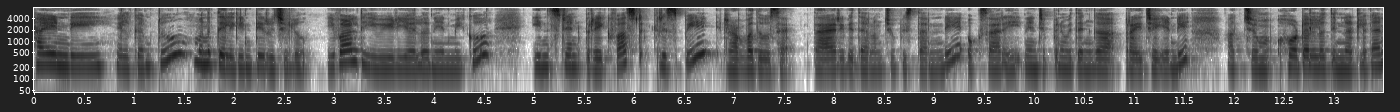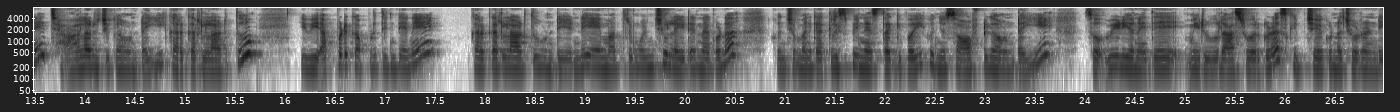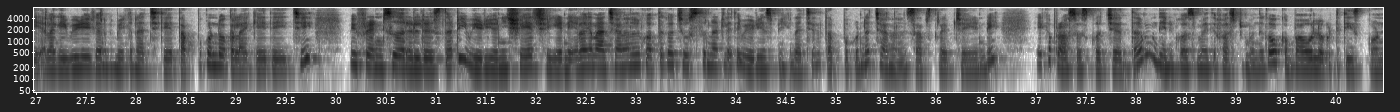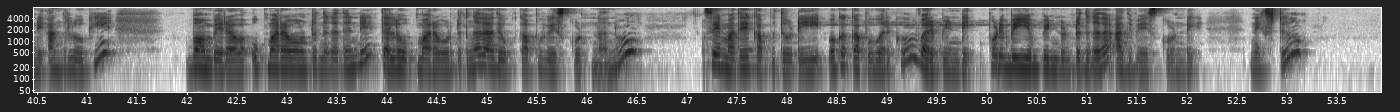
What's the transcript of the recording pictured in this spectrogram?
Hi అండి. Welcome to మన తెలుగింటి రుచులు. ఇవాళ ఈ వీడియోలో నేను మీకు instant breakfast crispy rava dosa తయారీ విధానం చూపిస్తానండి. ఒకసారి నేను చెప్పిన విధంగా ట్రై చేయండి. అచ్చం హోటల్లో తిన్నట్లుగానే చాలా రుచిగా ఉంటాయి. కరకరలాడుతూ ఇవి అప్పటికప్పుడు తింటేనే కరకరలాడుతూ ఉంటాయండి. ఏమాత్రం కొంచెం లైట్ అయినా కూడా కొంచెం మనకి ఆ క్రిస్పీనెస్ తగ్గిపోయి కొంచెం సాఫ్ట్గా ఉంటాయి. సో వీడియోనైతే మీరు లాస్ట్ వరకు కూడా స్కిప్ చేయకుండా చూడండి. అలాగే ఈ వీడియో కనుక మీకు నచ్చితే తప్పకుండా ఒక లైక్ అయితే ఇచ్చి మీ ఫ్రెండ్స్ రిలేటివ్స్ తోటి ఈ వీడియోని షేర్ చేయండి. అలాగే నా ఛానల్ కొత్తగా చూస్తున్నట్లయితే వీడియోస్ మీకు నచ్చితే తప్పకుండా ఛానల్ని సబ్స్క్రైబ్ చేయండి. ఇక ప్రాసెస్కి వచ్చేద్దాం. దీనికోసం అయితే ఫస్ట్ ముందుగా ఒక బౌల్ ఒకటి తీసుకోండి. అందులోకి బాంబే రవ్వ ఉప్మా రవ్వ ఉంటుంది కదండి. తెల్ల ఉప్మా రవ్వ ఉంటుంది కదా అది ఒక కప్పు వేసుకుంటున్నాను. సేమ్ అదే కప్పుతోటి ఒక కప్పు వరకు వరిపిండి. పొడి బియ్యం పిండి ఉంటుంది కదా అది వేసుకోండి. నెక్స్ట్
